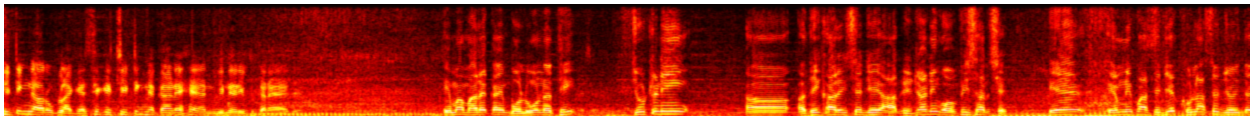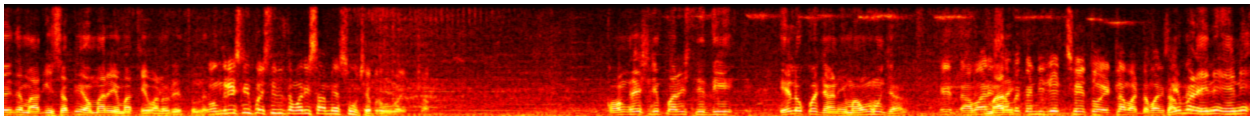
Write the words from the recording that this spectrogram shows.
ચીટિંગના આરોપ લાગે છે કે ચીટિંગને કારણે બિનહરીફ કરાયા છે. એમાં મારે કંઈ બોલવું નથી. ચૂંટણી અધિકારી છે જે આ રિટર્નિંગ ઓફિસર છે એ એમની પાસે જે ખુલાસો જોઈતો હોય તે માગી શકે અમારે એમાં કહેવાનું રહેતું નથી. કોંગ્રેસની પરિસ્થિતિ તમારી સામે શું છે પ્રભુભાઈ? કોંગ્રેસની પરિસ્થિતિ એ લોકો જાણે એમાં હું જાણું? તમારી સામે કેન્ડિડેટ છે તો એટલા માટે તમારી સામે પણ એની એની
